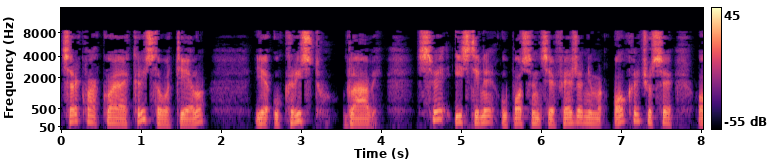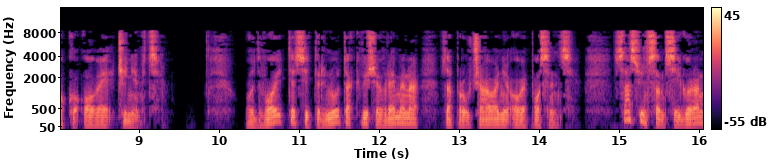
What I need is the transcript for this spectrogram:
Crkva koja je Kristovo tijelo je u Kristu, glavi. Sve istine u poslanici Efežanima okreću se oko ove činjenice. Odvojite si trenutak više vremena za proučavanje ove poslanice. Sasvim sam siguran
